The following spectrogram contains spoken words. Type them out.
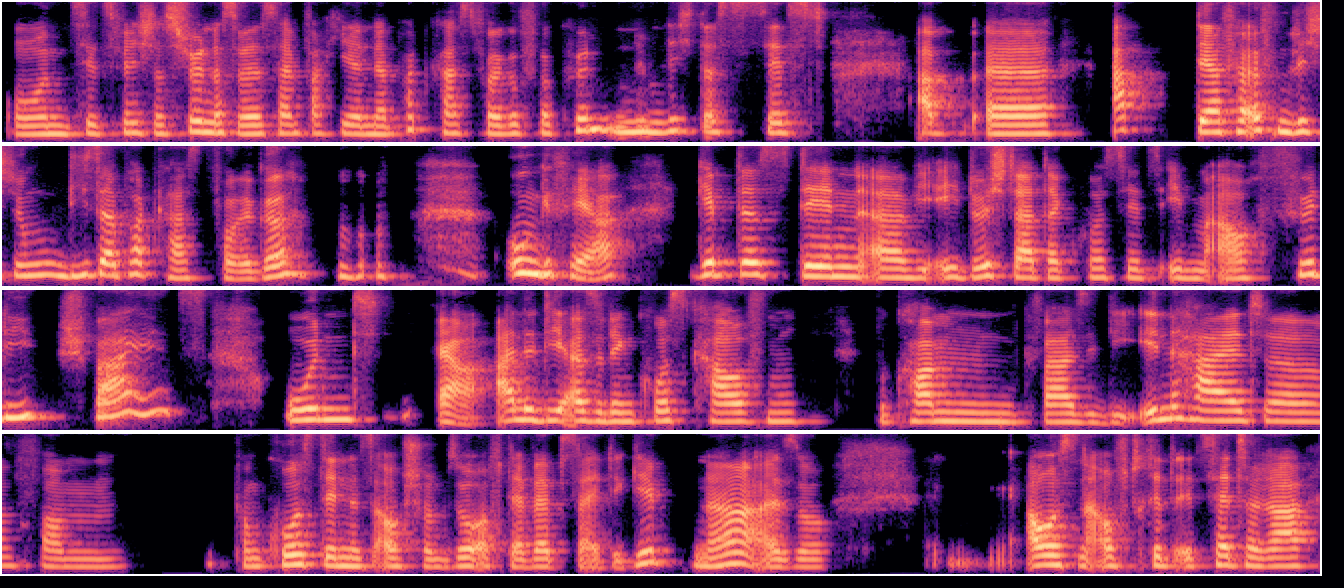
und jetzt finde ich das schön, dass wir das einfach hier in der Podcast-Folge verkünden, nämlich, dass es jetzt ab, äh, ab der Veröffentlichung dieser Podcast-Folge ungefähr gibt es den äh, VA-Durchstarterkurs jetzt eben auch für die Schweiz. Und ja, alle, die also den Kurs kaufen, bekommen quasi die Inhalte vom, vom Kurs, den es auch schon so auf der Webseite gibt. Ne? Also Außenauftritt etc.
